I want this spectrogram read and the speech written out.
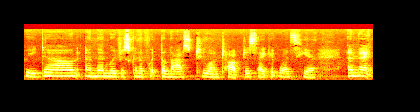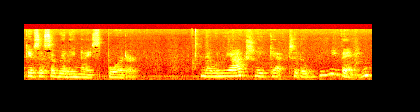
three down, and then we're just going to put the last two on top just like it was here and that gives us a really nice border. Now when we actually get to the weaving,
